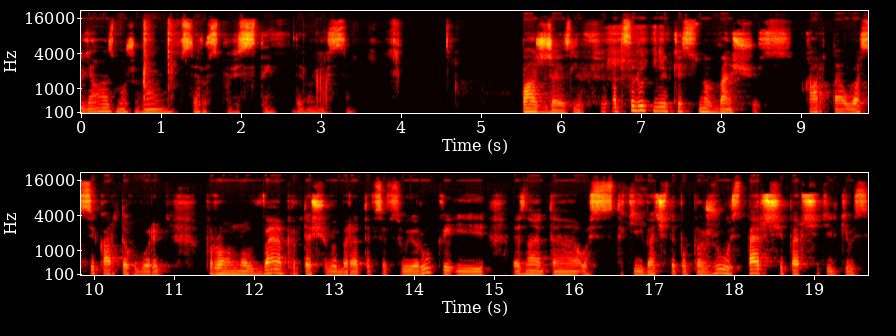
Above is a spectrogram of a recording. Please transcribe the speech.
я зможу вам все розповісти. Дивимося. Паж жезлів. Абсолютно якесь нове щось. Карта, у вас всі карти говорять про нове, про те, що ви берете все в свої руки. І знаєте, ось такі, бачите, по пажу, ось перші, перші тільки ось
